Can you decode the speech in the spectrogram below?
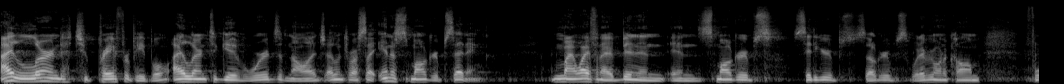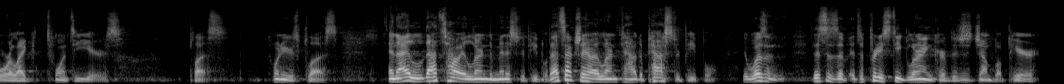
I learned to pray for people. I learned to give words of knowledge. I learned to prophesy in a small group setting. My wife and I have been in, in small groups, city groups, cell groups, whatever you want to call them, for like 20 years plus, 20 years plus. And I, that's how I learned to minister to people. That's actually how I learned how to pastor people. It wasn't, this is a, it's a pretty steep learning curve to just jump up here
